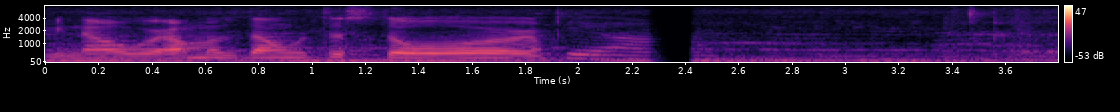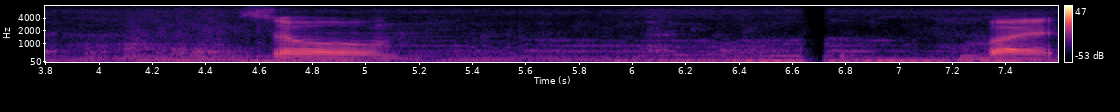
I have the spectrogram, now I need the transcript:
You know, we're almost done with the store, Yeah. so. But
